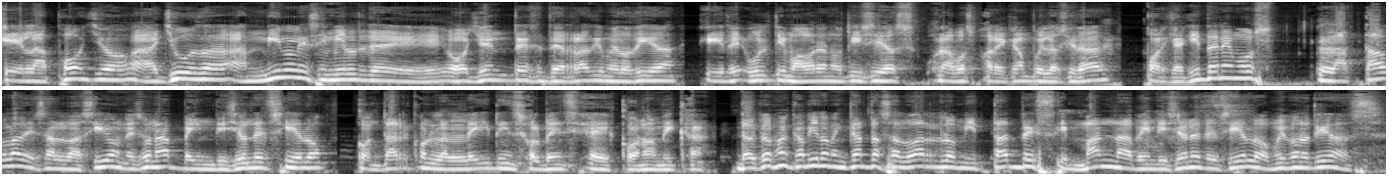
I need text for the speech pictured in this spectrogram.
el apoyo, ayuda a miles y miles de oyentes de Radio Melodía y de Última Hora Noticias, una voz para el campo y la ciudad, porque aquí tenemos la tabla de salvación es una bendición del cielo contar con la ley de insolvencia económica. Doctor Juan Camilo, me encanta saludarlo. Mitad de semana, bendiciones del cielo. Muy buenos días.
